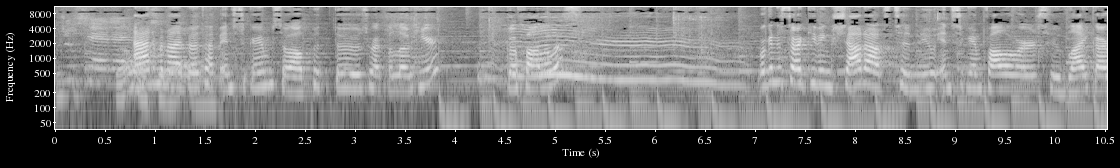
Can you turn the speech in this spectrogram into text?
That was Adam and I both have Instagram, so I'll put those right below here. Go follow us. We're gonna start giving shout outs to new Instagram followers who like our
